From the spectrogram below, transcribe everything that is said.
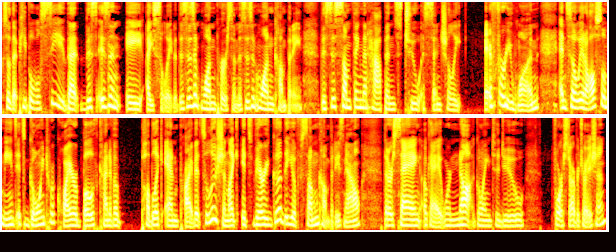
so that people will see that this isn't a isolated. This isn't one person. This isn't one company. This is something that happens to essentially everyone. And so it also means it's going to require both kind of a public and private solution. Like it's very good that you have some companies now that are saying, okay, we're not going to do forced arbitration,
